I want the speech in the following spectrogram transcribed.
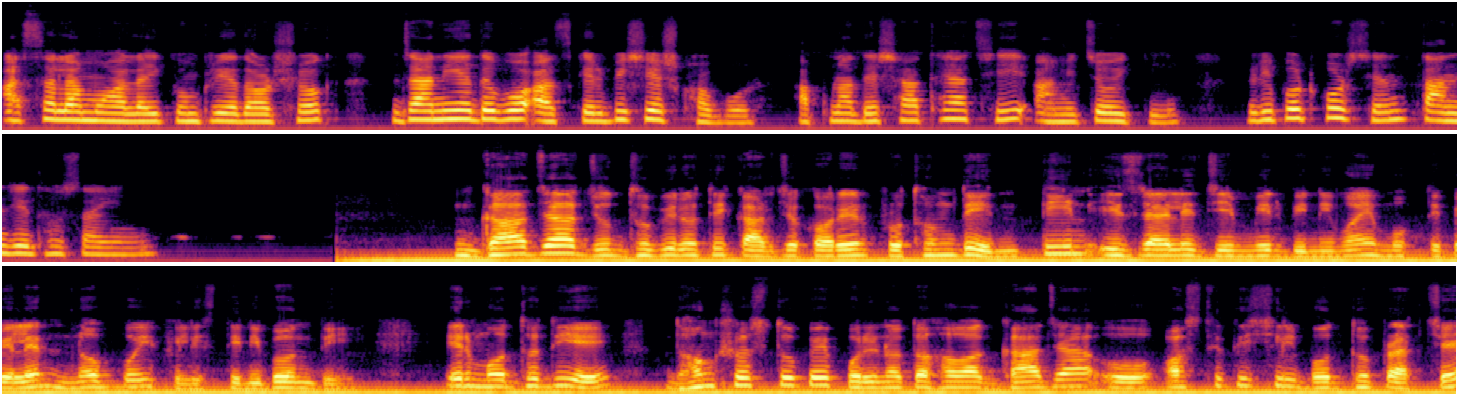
আসসালামু আলাইকুম, প্রিয় দর্শক। জানিয়ে দেব আজকের বিশেষ খবর। আপনাদের সাথে আছি আমি চৈতি। রিপোর্ট করছেন তানজিদ হুসাইন। গাজা যুদ্ধবিরতি কার্যকরের প্রথম দিন তিন ইসরায়েলি জিম্মির বিনিময়ে মুক্তি পেলেন নব্বই ফিলিস্তিনি বন্দী। এর মধ্য দিয়ে ধ্বংসস্তূপে পরিণত হওয়া গাজা ও অস্থিতিশীল মধ্যপ্রাচ্যে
